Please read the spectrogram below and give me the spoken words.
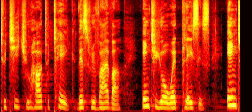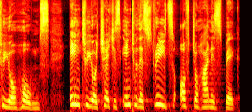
to teach you how to take this revival into your workplaces, into your homes, into your churches, into the streets of Johannesburg.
